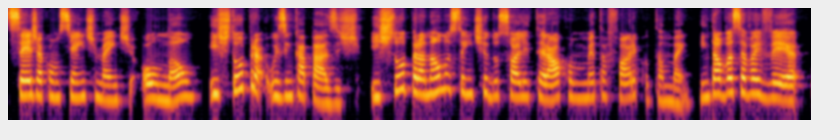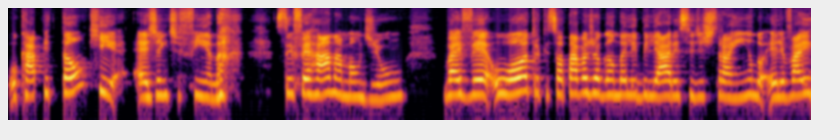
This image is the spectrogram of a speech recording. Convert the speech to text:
seja conscientemente ou não, estupra os incapazes. Estupra não no sentido só literal, como metafórico também. Então você vai ver o capitão que é gente fina se ferrar na mão de um, vai ver o outro que só estava jogando ali bilhar e se distraindo, ele vai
